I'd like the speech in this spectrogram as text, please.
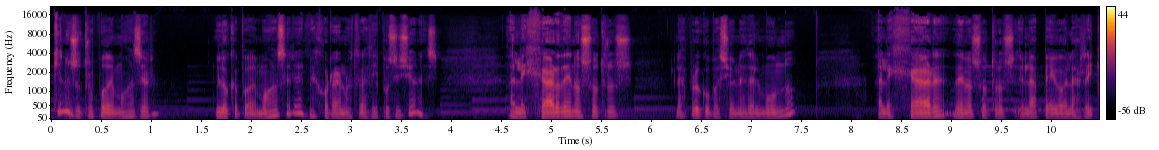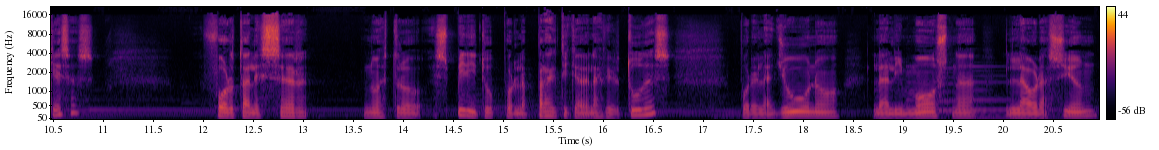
¿qué nosotros podemos hacer? Lo que podemos hacer es mejorar nuestras disposiciones, alejar de nosotros las preocupaciones del mundo, alejar de nosotros el apego a las riquezas, fortalecer nuestro espíritu por la práctica de las virtudes, por el ayuno, la limosna, la oración,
